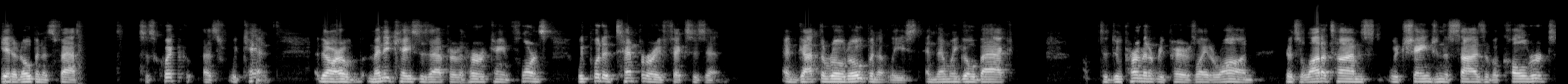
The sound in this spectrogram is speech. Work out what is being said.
get it open as fast as quick as we can. There are many cases after Hurricane Florence, we put a temporary fixes in and got the road open at least, and then we go back to do permanent repairs later on. Because a lot of times we're changing the size of a culvert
